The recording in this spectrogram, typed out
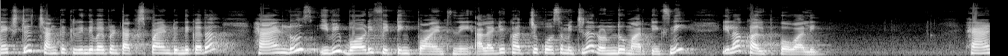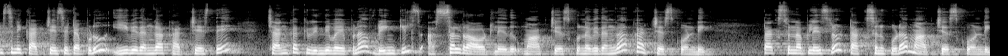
నెక్స్ట్ చంక క్రింది వైపున టక్స్ పాయింట్ ఉంది కదా హ్యాండ్ లూజ్ ఇవి బాడీ ఫిట్టింగ్ పాయింట్స్ని అలాగే ఖర్చు కోసం ఇచ్చిన రెండు మార్కింగ్స్ని ఇలా కలుపుకోవాలి. హ్యాండ్స్ని కట్ చేసేటప్పుడు ఈ విధంగా కట్ చేస్తే చంక క్రింది వైపున వ్రింకిల్స్ అస్సలు రావట్లేదు. మార్క్ చేసుకున్న విధంగా కట్ చేసుకోండి. టక్స్ ఉన్న ప్లేస్లో టక్స్ను కూడా మార్క్ చేసుకోండి.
